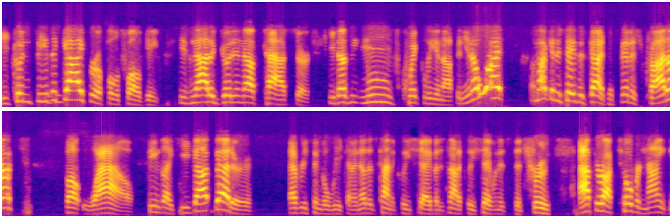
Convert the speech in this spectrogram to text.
he couldn't be the guy for a full 12 games. He's not a good enough passer. He doesn't move quickly enough. And you know what? I'm not going to say this guy's a finished product, but wow, seems like he got better every single week. And I know that's kind of cliche, but it's not a cliche when it's the truth. After October 9th,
